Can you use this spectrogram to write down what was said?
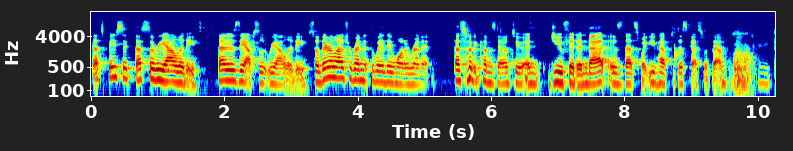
that's basic that's the reality. That is the absolute reality. So they're allowed to run it the way they want to run it. That's what it comes down to and do you fit in? That is that's what you have to discuss with them. Great.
